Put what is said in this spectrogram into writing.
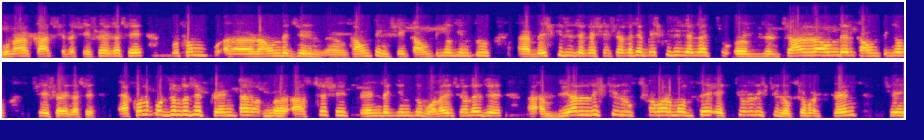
গোনার কাজ সেটা শেষ হয়ে গেছে। প্রথম রাউন্ডের যে কাউন্টিং সেই কাউন্টিংও কিন্তু বেশ কিছু জায়গায় শেষ হয়ে গেছে। বেশ কিছু জায়গায় চার রাউন্ডের কাউন্টিংও শেষ হয়ে গেছে। এখনও পর্যন্ত যে ট্রেন্ডটা আসছে, সেই ট্রেন্ডে কিন্তু বলাই চলে যে বিয়াল্লিশটি লোকসভার মধ্যে একচল্লিশটি লোকসভার ট্রেন্ড সেই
